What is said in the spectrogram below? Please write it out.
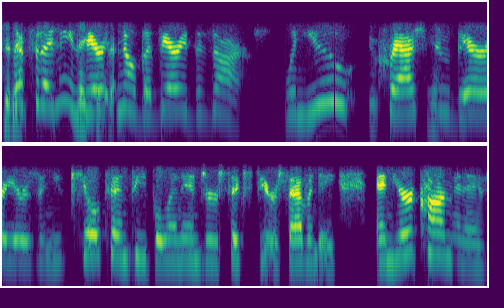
That's what I mean. Very no, but very bizarre. When you crash Yeah. through barriers and you kill ten people and injure sixty or seventy, and your comment is,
